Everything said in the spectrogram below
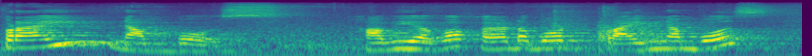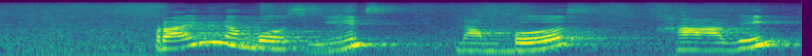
prime numbers. Have you ever heard about prime numbers? Prime numbers means numbers having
